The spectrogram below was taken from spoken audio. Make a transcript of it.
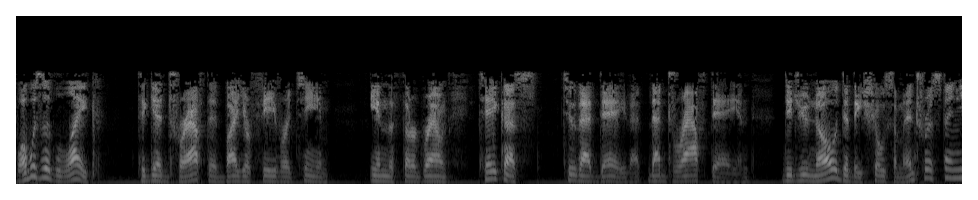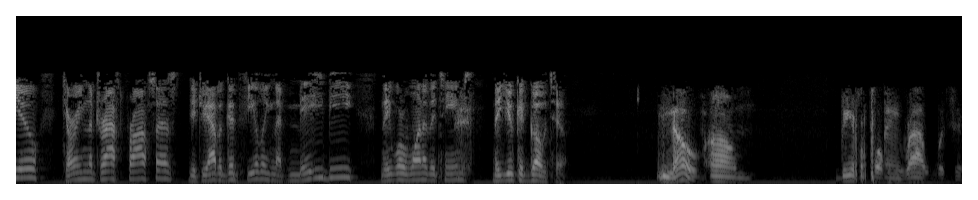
What was it like to get drafted by your favorite team in the third round? Take us to that day, that that draft day, and did you know? Did they show some interest in you during the draft process? Did you have a good feeling that maybe they were one of the teams that you could go to? No. Um, being from Fort Wayne, Rod Woodson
